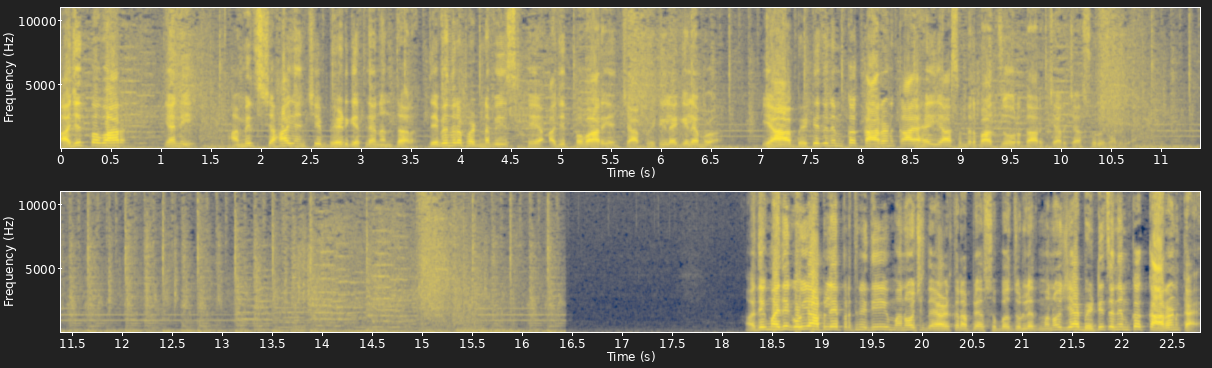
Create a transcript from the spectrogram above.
अजित पवार यांनी अमित शहा यांची भेट घेतल्यानंतर देवेंद्र फडणवीस हे अजित पवार यांच्या भेटीला गेल्यामुळं या भेटीचं नेमकं कारण काय आहे या संदर्भात जोरदार चर्चा सुरू झाली आहे. अधिक माहिती घेऊया आपले प्रतिनिधी मनोज दयाळकर आपल्यासोबत जोडलेत. मनोज या भेटीचं नेमकं कारण काय?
